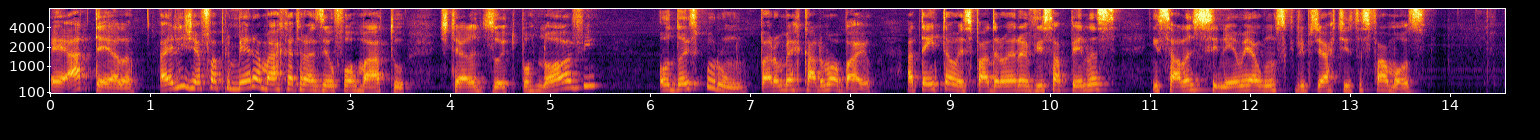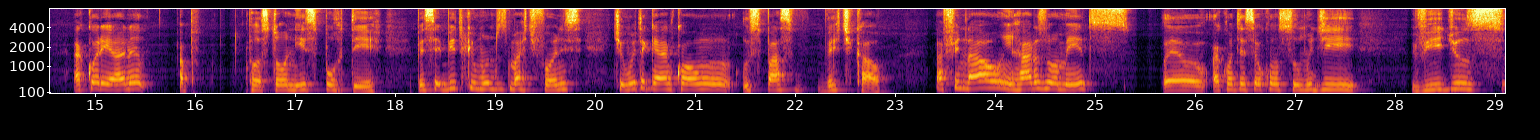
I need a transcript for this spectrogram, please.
É, a tela. A LG foi a primeira marca a trazer o formato de tela 18 por 9 ou 2 por 1 para o mercado mobile. Até então, esse padrão era visto apenas em salas de cinema e alguns clipes de artistas famosos. A coreana apostou nisso por ter percebido que o mundo dos smartphones tinha muito a ganhar com o espaço vertical. Afinal, em raros momentos é, aconteceu o consumo de vídeos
